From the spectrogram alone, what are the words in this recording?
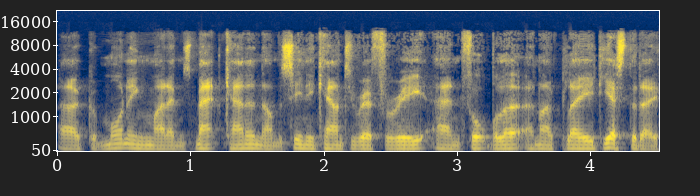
Uh, good morning. My name is Matt Cannon. I'm a senior county referee and footballer, and I played yesterday.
